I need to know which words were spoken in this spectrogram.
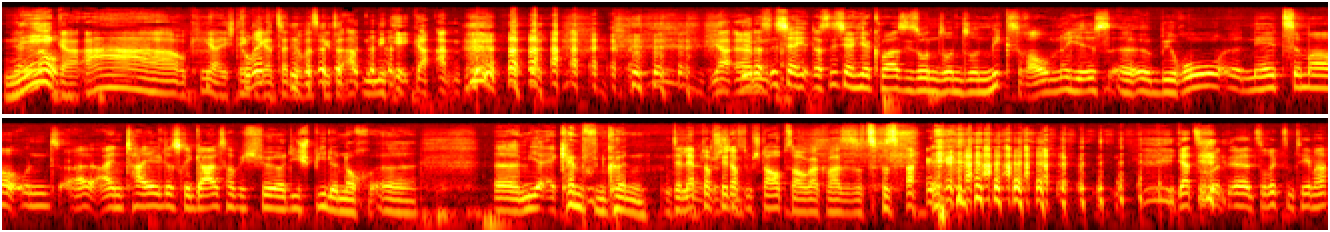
Neger, genau. ah, okay, ja, ich denke die ganze Zeit nur, was geht da ab? Neger an. ja, ähm, Ja, das ist ja, das ist ja hier quasi so ein, so ein, so ein Mixraum. Ne? Hier ist äh, Büro, äh, Nähzimmer und äh, ein Teil des Regals habe ich für die Spiele noch äh, äh, mir erkämpfen können. der Laptop steht auf dem Staubsauger quasi sozusagen. ja, zurück, äh, zurück zum Thema.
